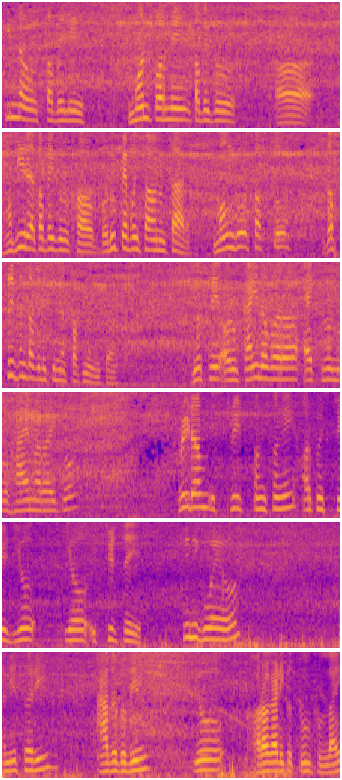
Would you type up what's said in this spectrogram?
किन्नुहोस् तपाईँले मनपर्ने तपाईँको हाजिरा तपाईँको रुपियाँ पैसा अनुसार महँगो सस्तो जस्तै पनि तपाईँले किन्न सक्नुहुन्छ यो चाहिँ अरू कहीँ नभएर एक्रोन ओहायमा रहेको। फ्रिडम स्ट्रिट सँगसँगै अर्को स्ट्रिट यो यो स्ट्रिट चाहिँ सिनिगोए हो। अनि यसरी आजको दिन यो घर अगाडिको तुलफुललाई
